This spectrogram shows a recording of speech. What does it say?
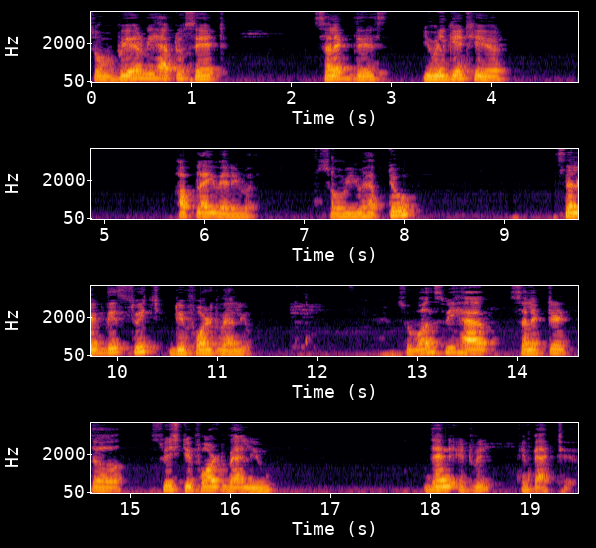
So where we have to set select this you will get here apply variable. So you have to select this switch default value. So once we have selected the switch default value then it will impact here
